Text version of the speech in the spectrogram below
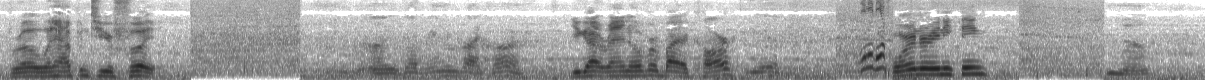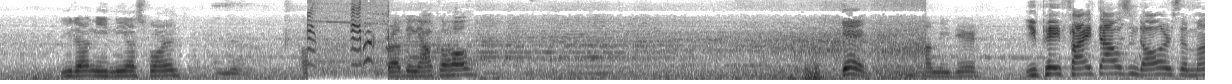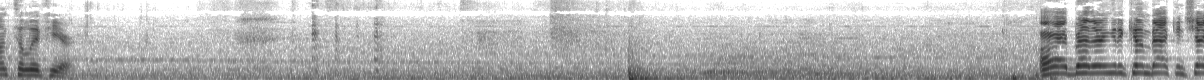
Bro, what happened to your foot? I got ran over by a car. You got ran over by a car? Yeah. Neosporin or anything? No. You don't need Neosporin? No. Rubbing alcohol? Gabe, on me, dude. You pay $5,000 a month to live here. All right, brother, I'm gonna come back and check.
